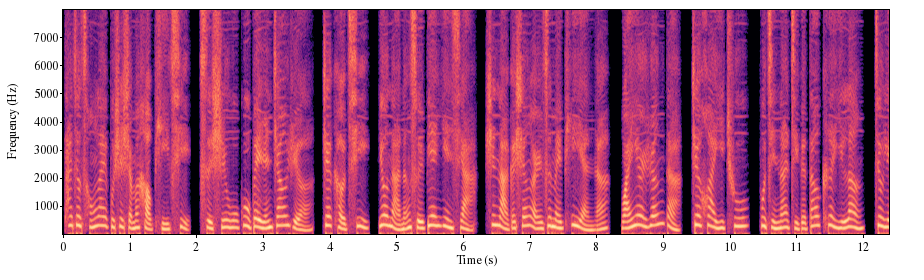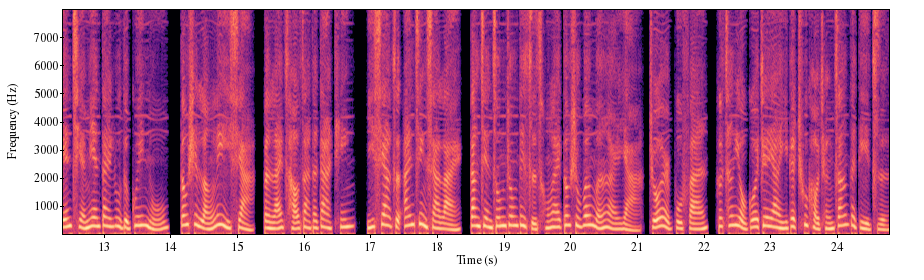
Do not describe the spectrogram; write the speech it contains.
他就从来不是什么好脾气。此时无故被人招惹，这口气又哪能随便咽下？是哪个生儿子没屁眼的玩意儿扔的？这话一出，不仅那几个刀客一愣，就连前面带路的龟奴都是愣了一下。本来嘈杂的大厅。一下子安静下来。当剑宗中弟子从来都是温文尔雅、卓尔不凡，可曾有过这样一个出口成脏的弟子？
